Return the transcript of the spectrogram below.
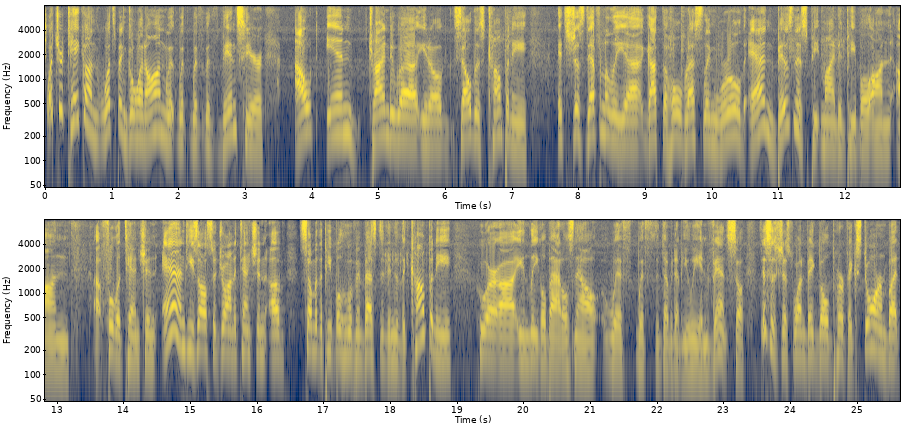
what's your take on what's been going on with, with, with, with Vince here out in trying to, uh, you know, sell this company? It's just definitely uh, got the whole wrestling world and business minded people on on uh, full attention, and he's also drawn attention of some of the people who have invested into the company who are uh, in legal battles now with with the WWE and Vince. So this is just one big bold, perfect storm, but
